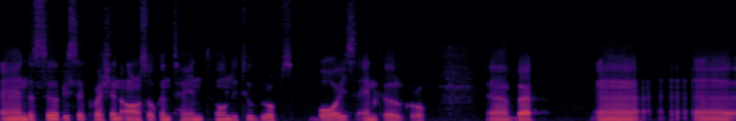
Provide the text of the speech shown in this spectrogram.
And the third research question also contained only two groups, boys and girl group. but uh, uh,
